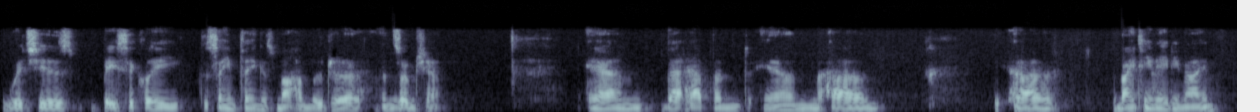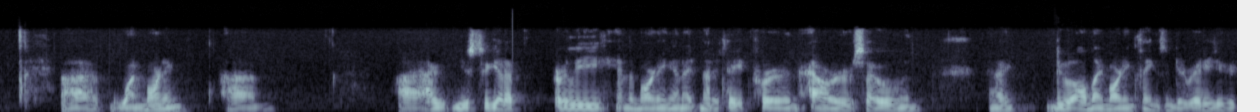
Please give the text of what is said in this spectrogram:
which is basically the same thing as Mahamudra and Dzogchen. And that happened in um, uh, 1989, uh, one morning. Um, I, I, used to get up early in the morning and I'd meditate for an hour or so, and, and I do all my morning things and get ready to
